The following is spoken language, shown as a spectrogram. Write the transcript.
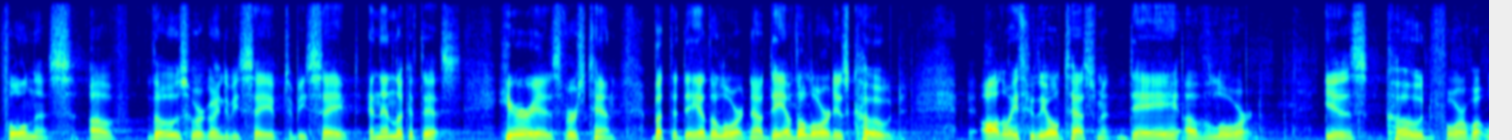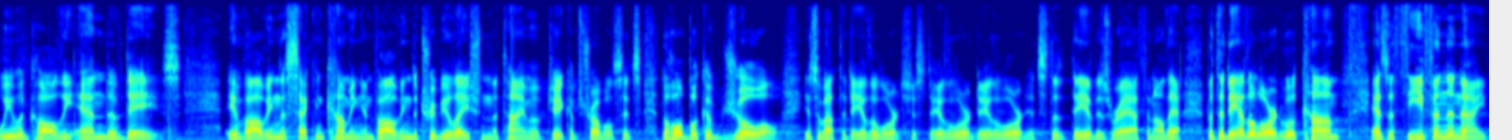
fullness of those who are going to be saved to be saved. And then look at this. Here is verse 10. But the day of the Lord. Now, day of the Lord is code all the way through the Old Testament, day of Lord is code for what we would call the end of days involving the second coming, involving the tribulation, the time of Jacob's troubles. It's the whole book of Joel is about the day of the Lord. It's just day of the Lord, day of the Lord. It's the day of his wrath and all that. But the day of the Lord will come as a thief in the night,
